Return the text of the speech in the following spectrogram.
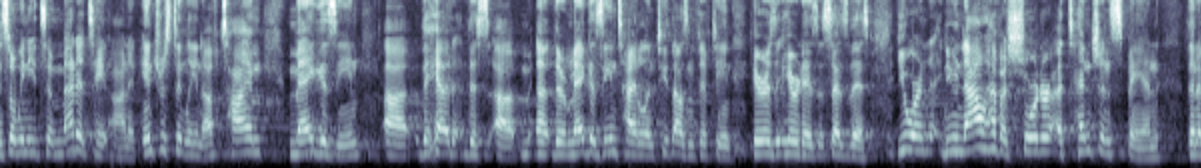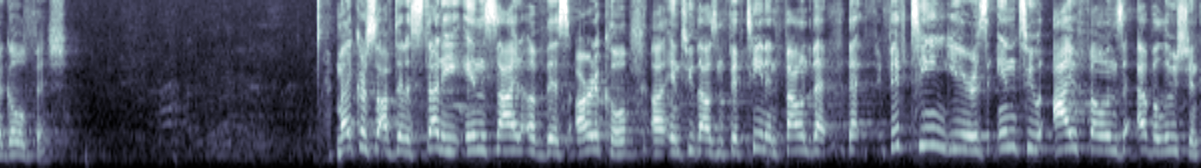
And so we need to meditate on it. Interestingly enough, Time Magazine, uh, they had this, uh, uh, their magazine title in 2015. Here, is, here it is. It says this you, are, you now have a shorter attention span than a goldfish. Microsoft did a study inside of this article uh, in 2015 and found that, that 15 years into iPhone's evolution,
